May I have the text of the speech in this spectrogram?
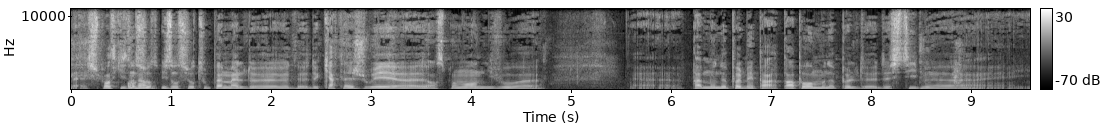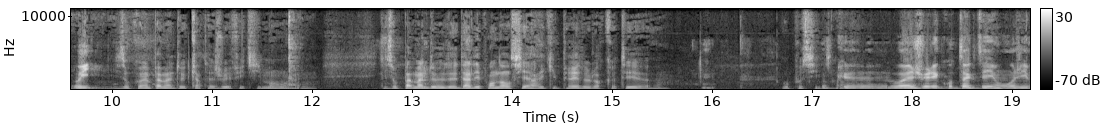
Bah, je pense qu'ils ont, sur... ils ont surtout pas mal de, de, de cartes à jouer en ce moment au niveau. Euh, pas monopole, mais par, par, rapport au monopole de, de Steam, euh, oui. ils, ils, ont quand même pas mal de cartes à jouer, effectivement. Ils ont pas mal d'indépendants aussi à récupérer de leur côté euh, au possible. Donc, euh, ouais, je vais les contacter. Ils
